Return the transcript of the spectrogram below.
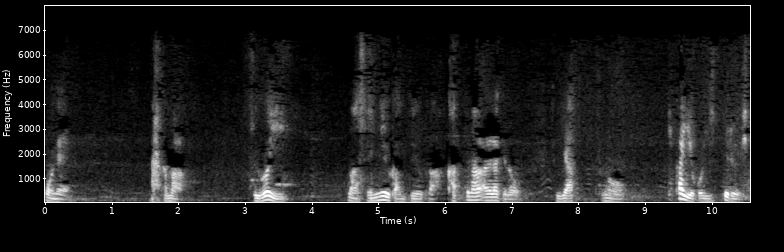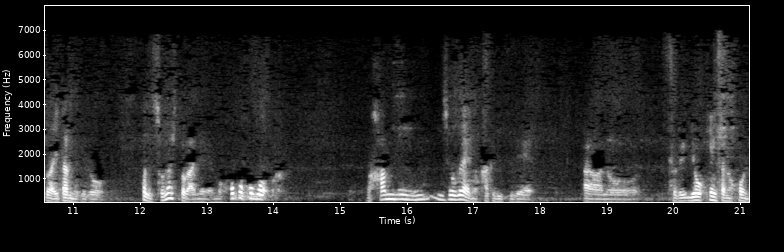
もうね、なんかまあ、すごい、まあ先入観というか、勝手なあれだけど、いや、その、機械をこういじってる人がいたんだけど、多分その人がね、もうほぼほぼ、半分以上ぐらいの確率で、あの、それ、要検査の方に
